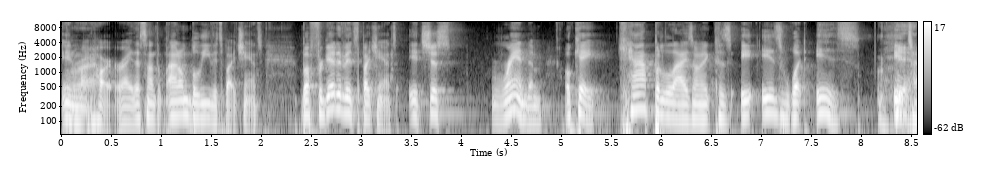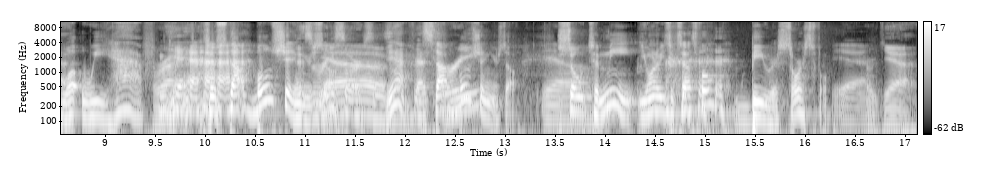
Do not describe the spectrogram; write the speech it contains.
in my heart, right? That's not. The, I don't believe it's by chance. But forget if it's by chance. It's just random. Okay, capitalize on it because it is what is. It's what we have. Right. Yeah. So stop bullshitting It's yourself. resources. Yeah, Like, it's stop free. bullshitting yourself. Yeah. So to me, you want to be successful? be resourceful. Yeah. Yeah.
